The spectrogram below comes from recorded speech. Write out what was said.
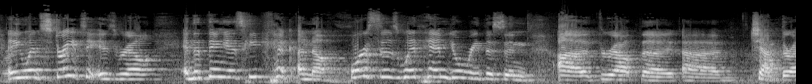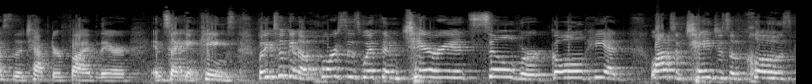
And he went straight to Israel. And the thing is, he took enough horses with him. You'll read this in uh, throughout the uh, the rest of the chapter five there in Second Kings. But he took enough horses with him, chariots, silver, gold. He had lots of changes of clothes.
